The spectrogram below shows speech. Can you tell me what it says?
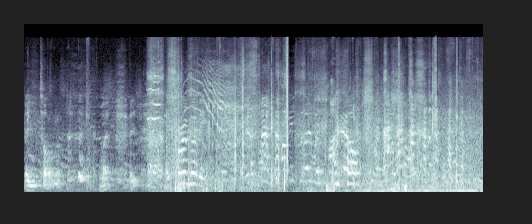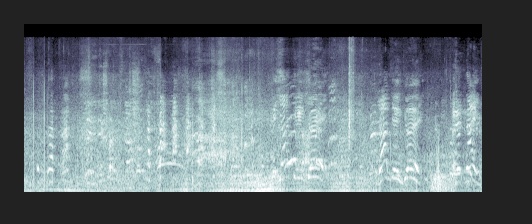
Hey, you told him. What? It's for a movie. I'm so. Hey, y'all did good. Y'all did good. You look nice.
